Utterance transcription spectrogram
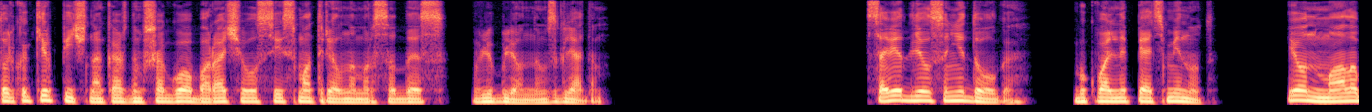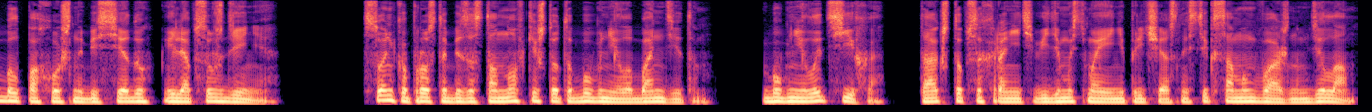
Только кирпич на каждом шагу оборачивался и смотрел на Мерседес влюбленным взглядом. Совет длился недолго, буквально пять минут, и он мало был похож на беседу или обсуждение. Сонька просто без остановки что-то бубнила бандитам. Бубнила тихо, так, чтобы сохранить видимость моей непричастности к самым важным делам.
